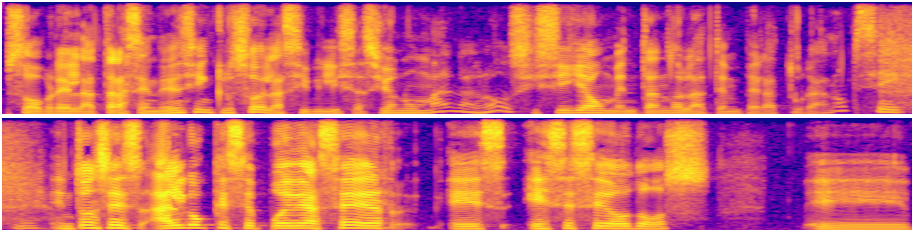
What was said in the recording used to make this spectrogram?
sobre la trascendencia incluso de la civilización humana, ¿no? Si sigue aumentando la temperatura, ¿no? Sí, claro. Entonces, algo que se puede hacer es ese CO2 eh,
